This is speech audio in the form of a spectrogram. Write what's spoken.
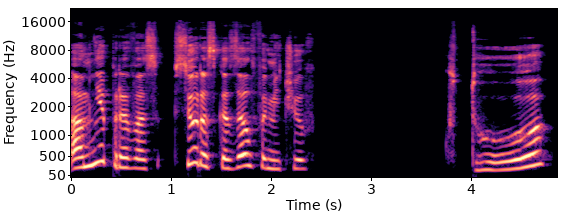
А мне про вас все рассказал Фомичев. «Кто?»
